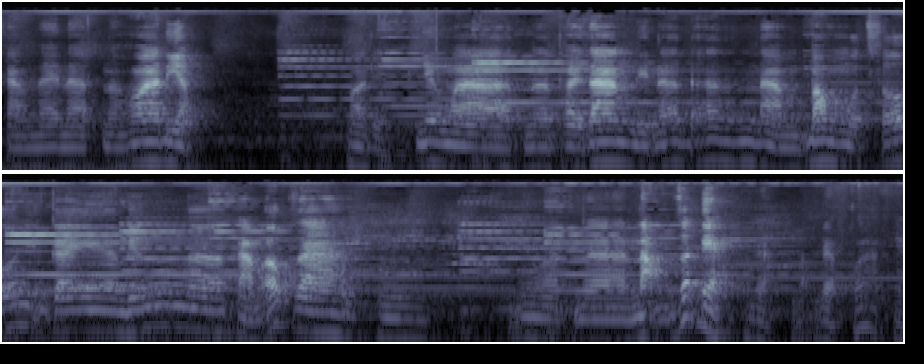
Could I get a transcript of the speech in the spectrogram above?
Khảm này là, là hoa điệp hoa điệp nhưng mà thời gian thì nó đã làm bong một số những cái miếng ờ, khảm ốc ra. Ừ. nhưng mà ờ, nặng rất đẹp. Đẹp đẹp quá nhỉ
